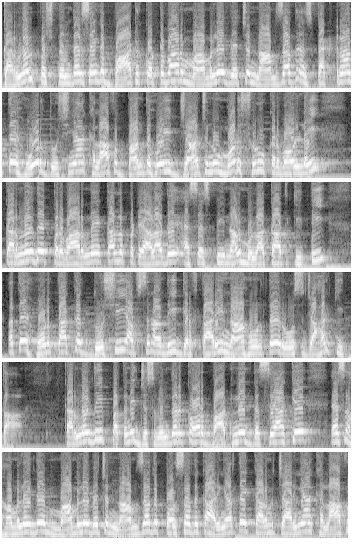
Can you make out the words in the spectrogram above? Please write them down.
ਕਰਨਲ ਪੁਸ਼ਪਿੰਦਰ ਸਿੰਘ ਬਾਠ ਕੁੱਟਵਾਰ ਮਾਮਲੇ ਵਿੱਚ ਨਾਮਜ਼ਦ ਇੰਸਪੈਕਟਰਾਂ ਤੇ ਹੋਰ ਦੋਸ਼ੀਆਂ ਖਿਲਾਫ ਬੰਦ ਹੋਈ ਜਾਂਚ ਨੂੰ ਮੁੜ ਸ਼ੁਰੂ ਕਰਵਾਉਣ ਲਈ ਕਰਨਲ ਦੇ ਪਰਿਵਾਰ ਨੇ ਕੱਲ ਪਟਿਆਲਾ ਦੇ ਐਸਐਸਪੀ ਨਾਲ ਮੁਲਾਕਾਤ ਕੀਤੀ ਅਤੇ ਹੁਣ ਤੱਕ ਦੋਸ਼ੀ ਅਫਸਰਾਂ ਦੀ ਗ੍ਰਿਫਤਾਰੀ ਨਾ ਹੋਣ ਤੇ ਰੋਸ ਜ਼ਾਹਰ ਕੀਤਾ। ਕਰਨਲ ਦੀ ਪਤਨੀ ਜਸਵਿੰਦਰ ਕੌਰ ਬਾਠ ਨੇ ਦੱਸਿਆ ਕਿ ਇਸ ਹਮਲੇ ਦੇ ਮਾਮਲੇ ਵਿੱਚ ਨਾਮਜ਼ਦ ਪੁਲਿਸ ਅਧਿਕਾਰੀਆਂ ਤੇ ਕਰਮਚਾਰੀਆਂ ਖਿਲਾਫ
